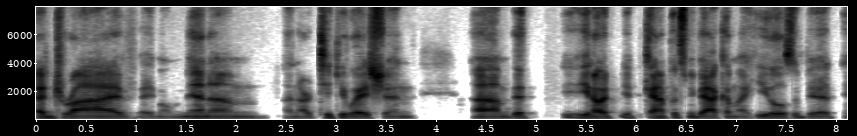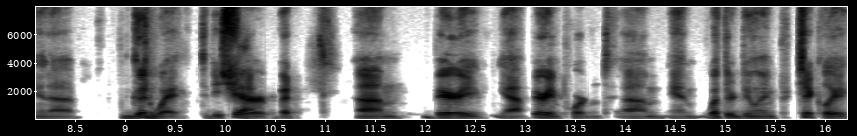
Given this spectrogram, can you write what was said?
a drive, a momentum, an articulation um, that you know it, it kind of puts me back on my heels a bit in a good way to be sure yeah. but um, very yeah very important um, and what they're doing particularly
